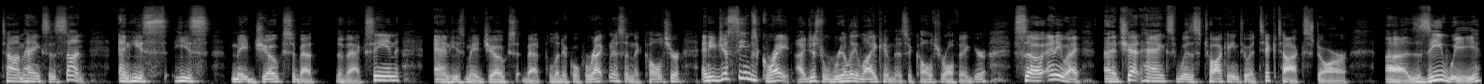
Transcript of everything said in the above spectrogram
Tom Hanks' son? And he's he's made jokes about the vaccine and he's made jokes about political correctness and the culture. And he just seems great. I just really like him as a cultural figure. So anyway, uh, Chet Hanks was talking to a TikTok star, uh, Ziwe,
